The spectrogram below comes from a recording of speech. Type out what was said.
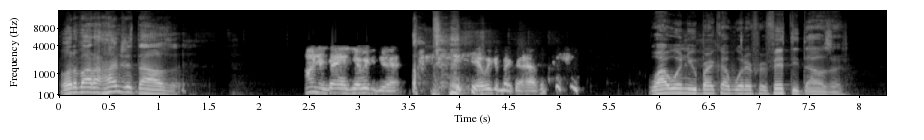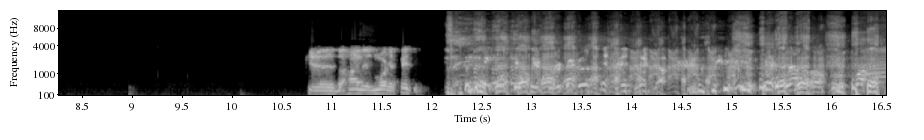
What about a hundred thousand? Hundred bands, yeah, we can do that. yeah, we can make that happen. Why wouldn't you break up with her for fifty thousand? Because a hundred is more than fifty.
